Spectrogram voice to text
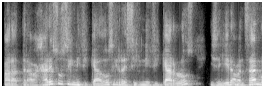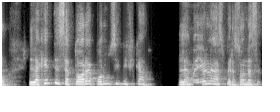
para trabajar esos significados y resignificarlos y seguir avanzando. La gente se atora por un significado. La mayoría de las personas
